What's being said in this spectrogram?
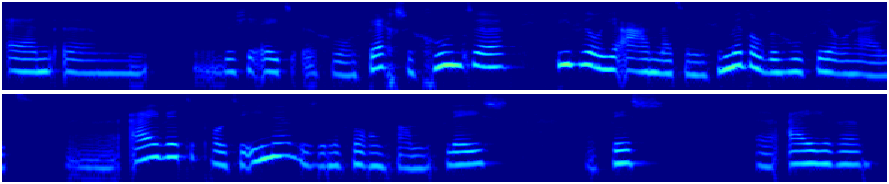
En um, dus je eet gewoon verse groenten. Die vul je aan met een gemiddelde hoeveelheid uh, eiwitten, proteïne, dus in de vorm van vlees, vis, eieren.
